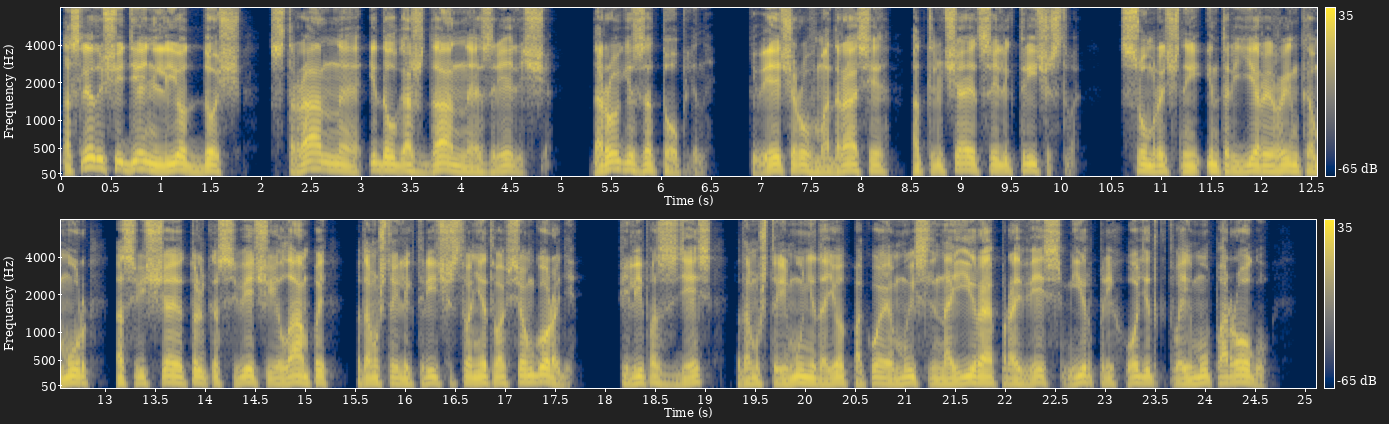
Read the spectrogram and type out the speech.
На следующий день льет дождь, Странное и долгожданное зрелище. Дороги затоплены. К вечеру в Мадрасе отключается электричество. Сумрачные интерьеры рынка Мур освещают только свечи и лампы, потому что электричества нет во всем городе. Филиппос здесь, потому что ему не дает покоя мысль Наира про весь мир приходит к твоему порогу.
